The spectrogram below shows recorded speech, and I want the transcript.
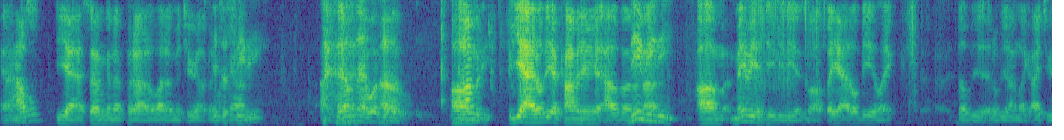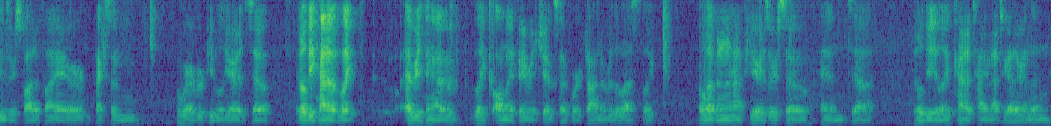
An just- yeah, so I'm gonna put out a lot of material. I've been It's a. CD. Yeah, I'm what, Oh. Um, comedy, Yeah, it'll be a comedy album. about- DVD. Um, maybe a DVD as well, but yeah, it'll be like, they'll be it'll be on like iTunes or Spotify or XM, wherever people hear it. So it'll be kind of like everything I've like all my favorite jokes I've worked on over the last like 11 and a half years or so, and uh, it'll be like kind of tying that together, and then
